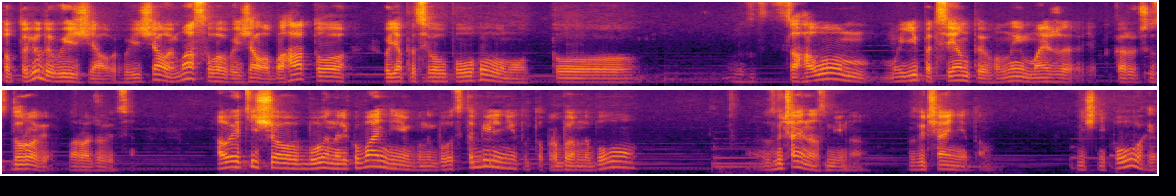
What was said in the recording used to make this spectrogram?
Тобто люди виїжджали, виїжджали масово, виїжджало багато. Коли я працював у пологовому, то загалом мої пацієнти вони майже, як то кажучи, здорові народжуються. Але ті, що були на лікуванні, вони були стабільні, тобто проблем не було. Звичайна зміна, звичайні там нічні пологи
